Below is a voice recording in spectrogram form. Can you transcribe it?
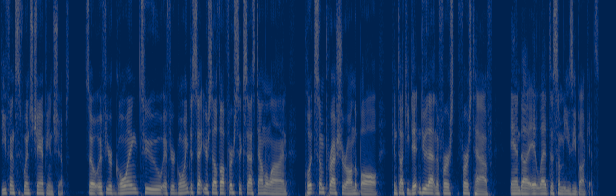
Defense wins championships. So if you're going to if you're going to set yourself up for success down the line, put some pressure on the ball. Kentucky didn't do that in the first first half, and uh, it led to some easy buckets.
